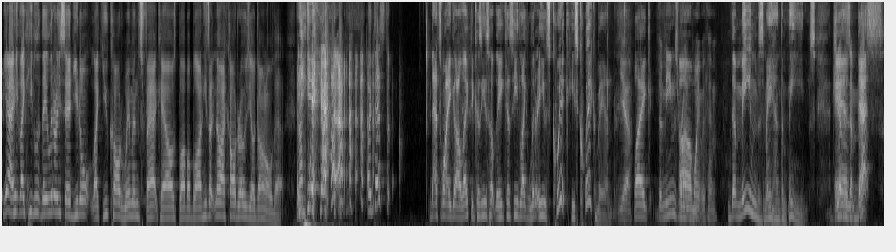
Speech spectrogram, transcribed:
Yeah, he like he they literally said you don't like you called women's fat cows, blah blah blah. And he's like, no, I called Rosie O'Donnell that, and I'm like that's the, that's why he got elected because he's because he like literally he was quick. He's quick, man. Yeah. like The memes were on Um, point with him. the memes, man, the memes. Jeb is a And that- mess.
